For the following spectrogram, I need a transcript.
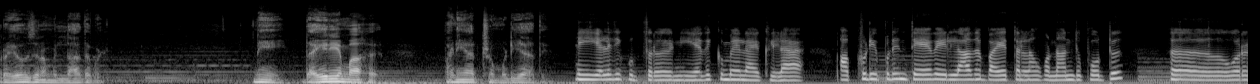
பிரயோஜனம் இல்லாதவள் நீ தைரியமாக பணியாற்ற முடியாது. நீ எழுதி கொடுத்துரு நீ எதுக்குமே லாய்க்கல அப்படி இப்படின்னு தேவையில்லாத பயத்தெல்லாம் கொண்டாந்து போட்டு ஒரு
